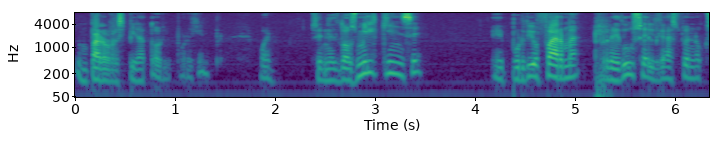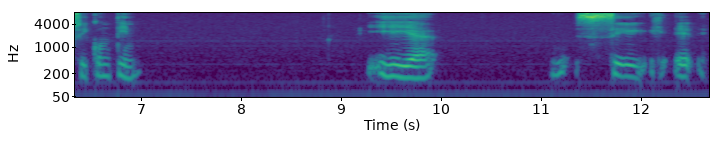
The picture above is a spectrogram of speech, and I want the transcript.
un paro respiratorio, por ejemplo. Pues en el 2015, eh, Pharma reduce el gasto en Oxycontin y eh, eh,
